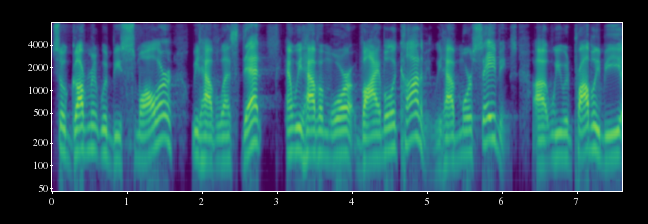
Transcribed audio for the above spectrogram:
So government would be smaller, we'd have less debt, and we'd have a more viable economy. We'd have more savings. Uh, we would probably be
